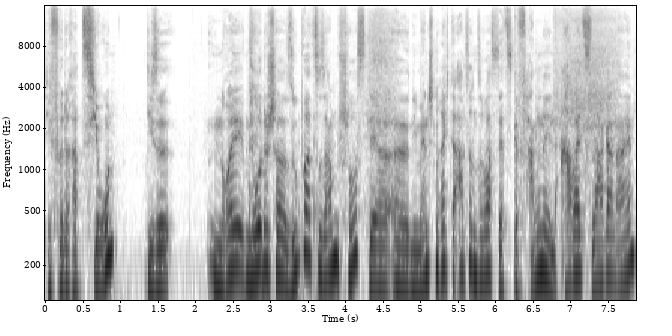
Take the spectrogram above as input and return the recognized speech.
Die Föderation, diese neumodischer Superzusammenschluss, der äh, die Menschenrechte achtet und sowas, setzt Gefangene in Arbeitslagern ein.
